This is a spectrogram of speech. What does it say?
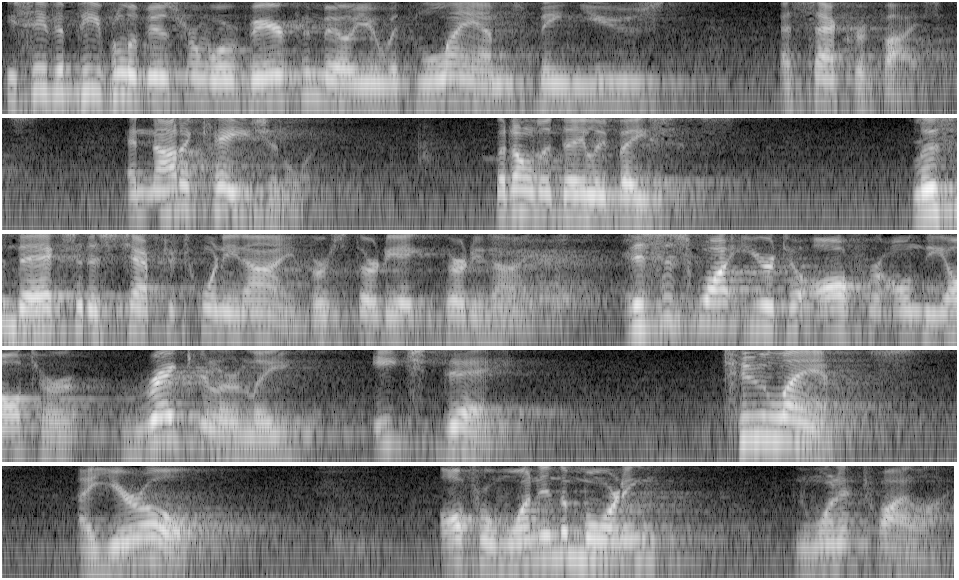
You see, the people of Israel were very familiar with lambs being used as sacrifices, and not occasionally, but on a daily basis. Listen to Exodus chapter 29, verse 38 and 39. This is what you're to offer on the altar regularly each day two lambs, a year old. Offer one in the morning and one at twilight.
